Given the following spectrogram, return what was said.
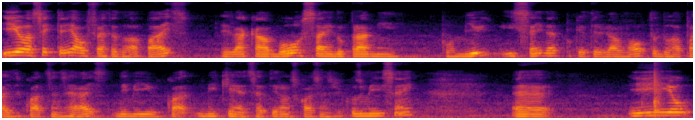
e eu aceitei a oferta do rapaz. Ele acabou saindo para mim por 1.100, né? Porque teve a volta do rapaz de 400 reais, de 1.500, retirando os 400, ficou os 1.100. É, e eu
